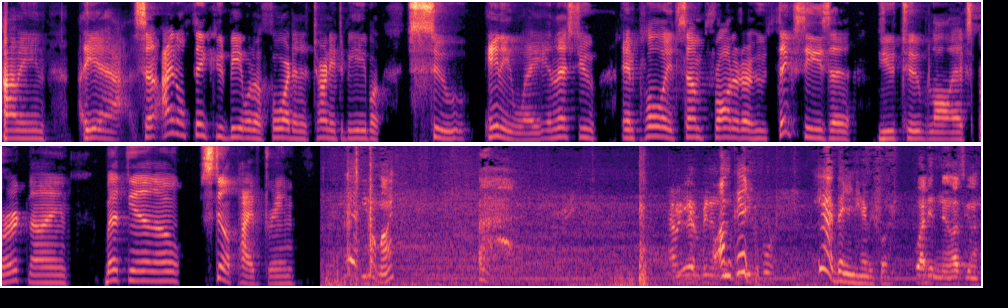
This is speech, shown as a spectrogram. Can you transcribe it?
I mean, yeah, so I don't think you'd be able to afford an attorney to be able to sue anyway, unless you employed some frauditor who thinks he's a YouTube law expert. I mean, but you know, still a pipe dream. Yeah, if you don't mind. How Have you ever been in I'm the good. before? Yeah, I've been in here before. Well, I didn't know. I was gonna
